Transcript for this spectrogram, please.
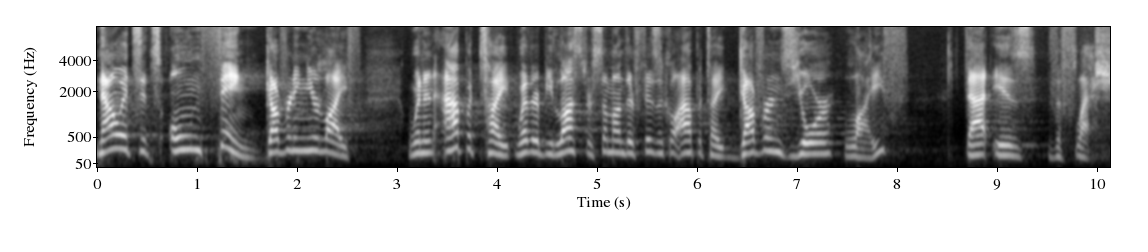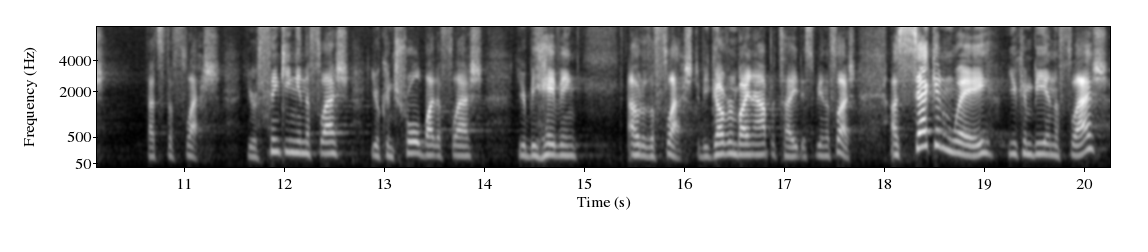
Now it's its own thing governing your life. When an appetite, whether it be lust or some other physical appetite, governs your life, that is the flesh. That's the flesh. You're thinking in the flesh, you're controlled by the flesh, you're behaving out of the flesh. To be governed by an appetite is to be in the flesh. A second way you can be in the flesh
